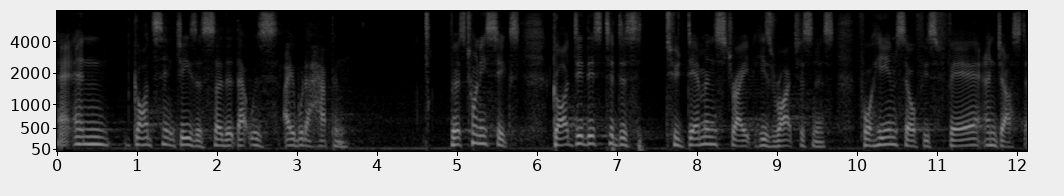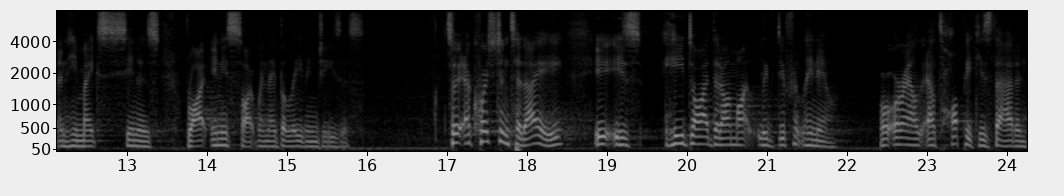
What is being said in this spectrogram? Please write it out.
and God sent Jesus so that that was able to happen. Verse 26 God did this to dis- to demonstrate his righteousness, for he himself is fair and just, and he makes sinners right in his sight when they believe in Jesus. So, our question today is He died that I might live differently now. Or, or our, our topic is that. And,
